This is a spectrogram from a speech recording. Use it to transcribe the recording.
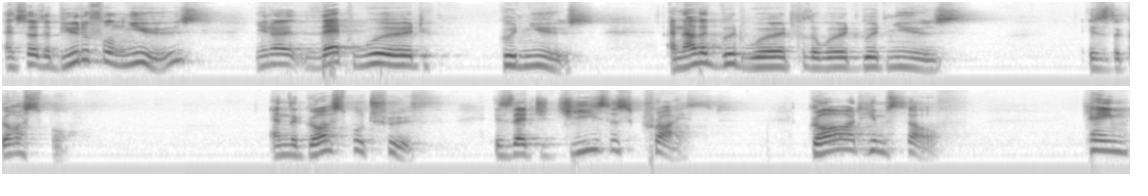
And so, the beautiful news, you know, that word, good news, another good word for the word good news is the gospel. And the gospel truth is that Jesus Christ, God Himself, came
